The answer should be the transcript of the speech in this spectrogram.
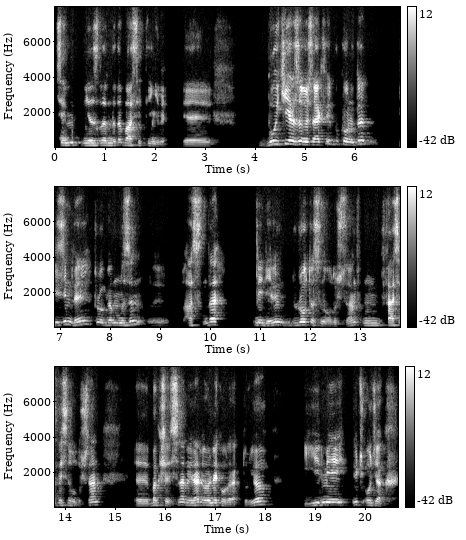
Senin yazılarında da bahsettiğin gibi. E, bu iki yazı özellikle bu konuda bizim de programımızın e, aslında ne diyelim rotasını oluşturan, felsefesini oluşturan e, bakış açısına birer örnek olarak duruyor. 23 Ocak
